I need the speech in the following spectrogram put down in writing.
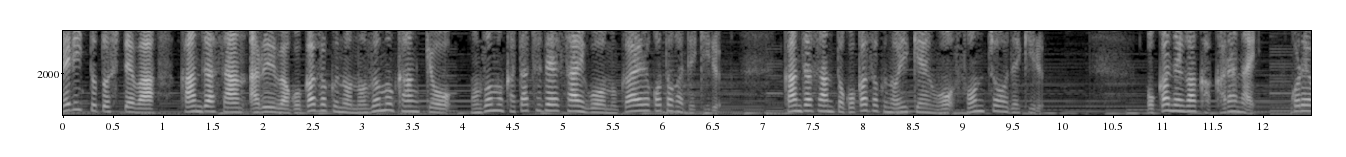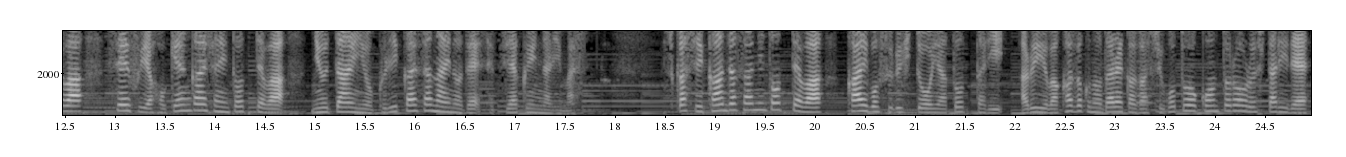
メリットとしては患者さんあるいはご家族の望む環境望む形で最後を迎えることができる。患者さんとご家族の意見を尊重できる。お金がかからない。これは政府や保険会社にとっては入退院を繰り返さないので節約になります。しかし患者さんにとっては介護する人を雇ったりあるいは家族の誰かが仕事をコントロールしたりで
